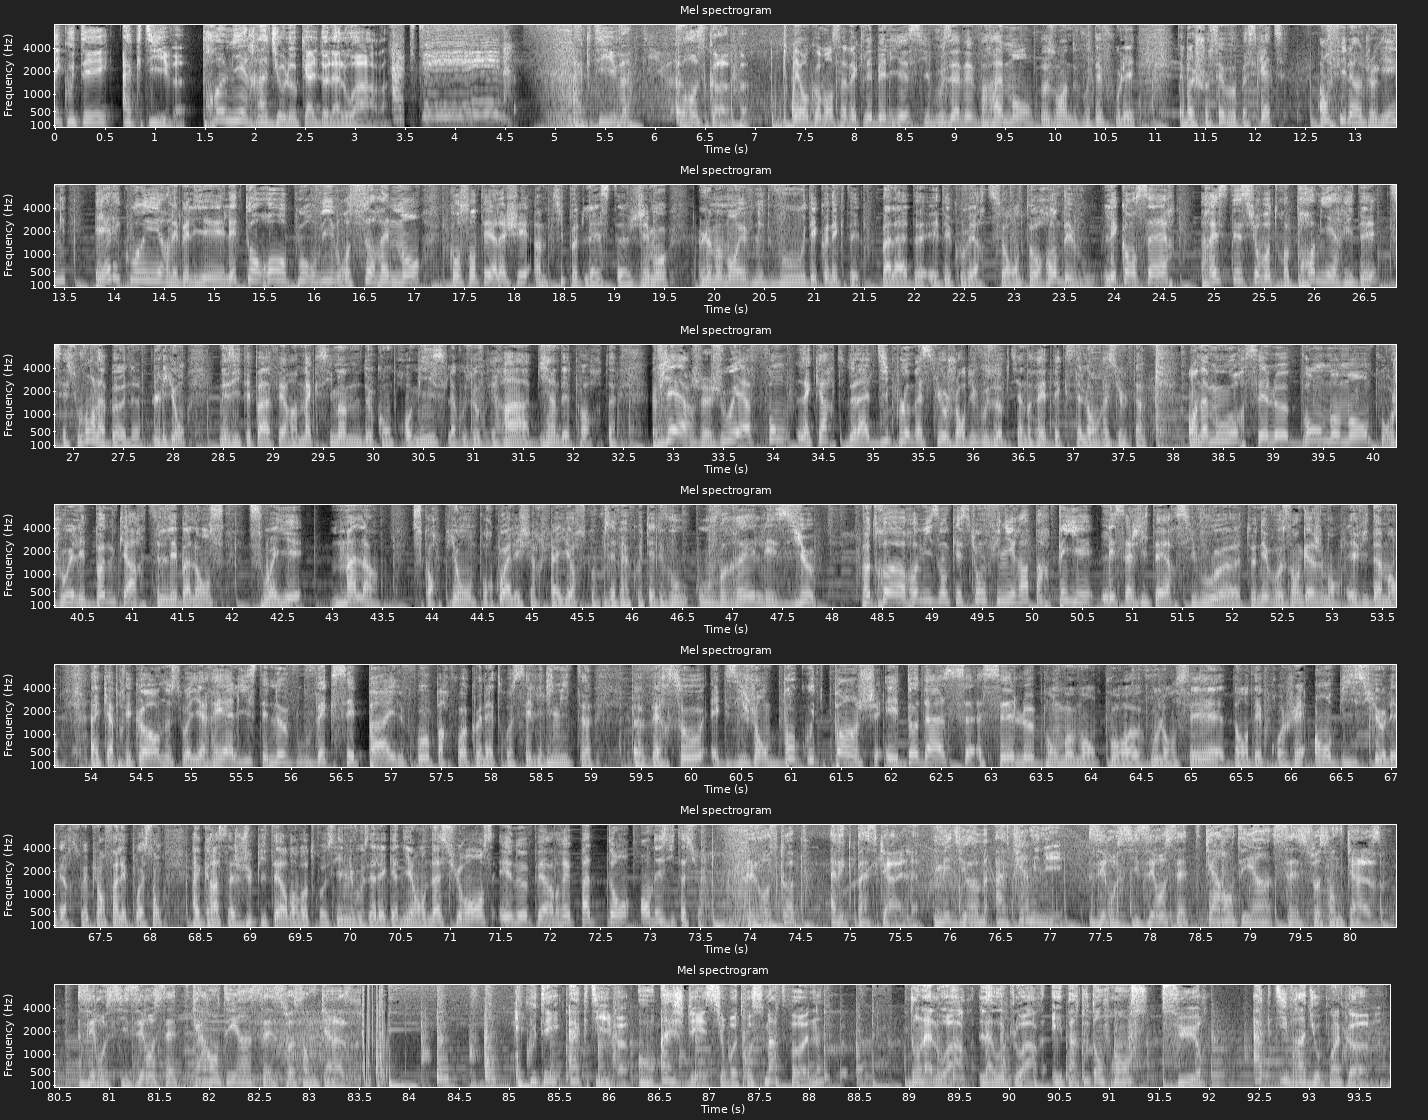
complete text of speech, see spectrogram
Vous écoutez Active, première radio locale de la Loire. Active. Active, Horoscope. Et on commence avec les béliers. Si vous avez vraiment besoin de vous défouler, eh ben chaussez vos baskets, enfilez un jogging et allez courir les béliers. Les taureaux, pour vivre sereinement, consentez à lâcher un petit peu de lest. Gémeaux, le moment est venu de vous déconnecter. Balades et découvertes seront au rendez-vous. Les cancers, restez sur votre première idée, c'est souvent la bonne. Lion, n'hésitez pas à faire un maximum de compromis, cela vous ouvrira bien des portes. Vierge, jouez à fond la carte de la diplomatie. Aujourd'hui, vous obtiendrez d'excellents résultats. En amour, c'est le bon moment pour jouer les bonnes cartes, les balances. Soyez malin. Scorpion, pourquoi aller chercher ailleurs ce que vous avez à côté de vous? Ouvrez les yeux. Votre remise en question finira par payer les Sagittaires si vous euh, tenez vos engagements, évidemment. À Capricorne, soyez réaliste et ne vous vexez pas, il faut parfois connaître ses limites. Verseau, exigeant beaucoup de punch et d'audace, c'est le bon moment pour euh, vous lancer dans des projets ambitieux, les Verseaux. Et puis enfin les Poissons, grâce à Jupiter dans votre signe, vous allez gagner en assurance et ne perdrez pas de temps en hésitation. L'horoscope avec Pascal, médium à Firmini. 06 07 41 16 75. 06 07 41 16 75. Écoutez Active en HD sur votre smartphone, dans la Loire, la Haute-Loire et partout en France, sur activeradio.com.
